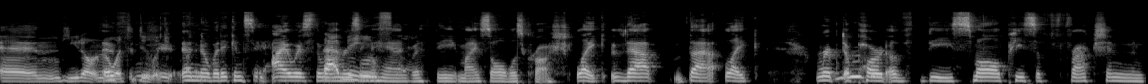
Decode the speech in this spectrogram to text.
and you don't know what to do with it. and nobody can see. I was the That one raising the hand with the my soul was crushed. Like that that like ripped Mhm. apart of the small piece of fraction and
